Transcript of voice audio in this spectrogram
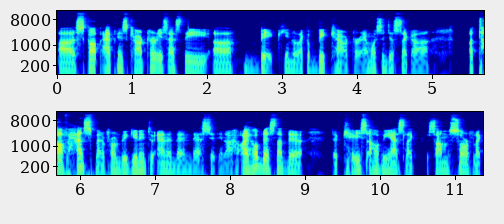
uh, Scott Adkins' character is actually uh, big, you know, like a big character and wasn't just like a a tough henchman from beginning to end and then that's it. You know, I, I hope that's not the the case. I hope he has like some sort of like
